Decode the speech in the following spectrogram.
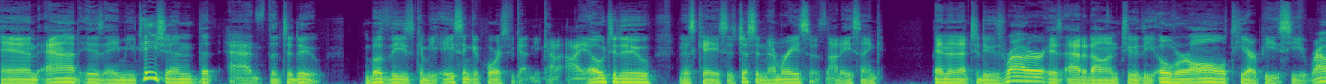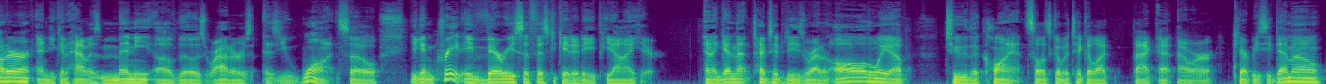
and add is a mutation that adds the to-do. Both of these can be async, of course. We've got any kind of IO to do. In this case, it's just in memory, so it's not async. And then that to-dos router is added on to the overall TRPC router, and you can have as many of those routers as you want. So you can create a very sophisticated API here. And again, that type safety is routed all the way up to the client. So let's go take a look back at our TRPC demo.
